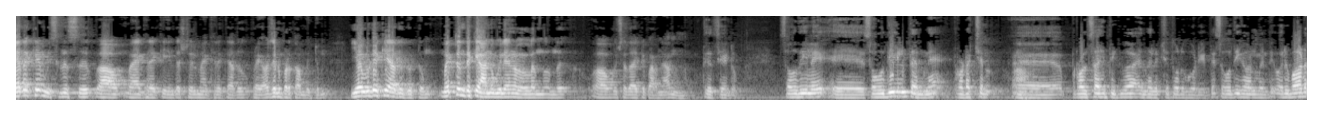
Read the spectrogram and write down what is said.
ഏതൊക്കെ ബിസിനസ് മേഖലയ്ക്ക് ഇൻഡസ്ട്രിയൽ മേഖലയ്ക്ക് അത് പ്രയോജനപ്പെടുത്താൻ പറ്റും? എവിടെയൊക്കെ അത് കിട്ടും? മറ്റെന്തൊക്കെ ആനുകൂല്യങ്ങളുള്ളതെന്ന് വിശദമായിട്ട് പറഞ്ഞാൽ നന്ന്. തീർച്ചയായിട്ടും. സൗദിയിലെ സൗദിയിൽ തന്നെ പ്രൊഡക്ഷൻ പ്രോത്സാഹിപ്പിക്കുക എന്ന ലക്ഷ്യത്തോട് കൂടിയിട്ട് സൗദി ഗവൺമെന്റ് ഒരുപാട്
